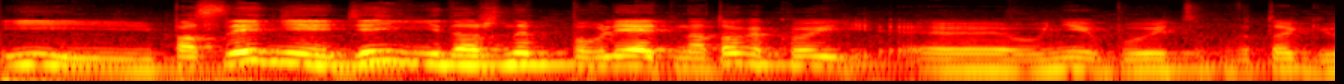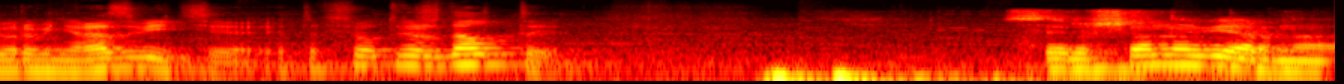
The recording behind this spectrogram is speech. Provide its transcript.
И последние деньги не должны повлиять на то, какой э, у них будет в итоге уровень развития. Это все утверждал ты. Совершенно верно.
